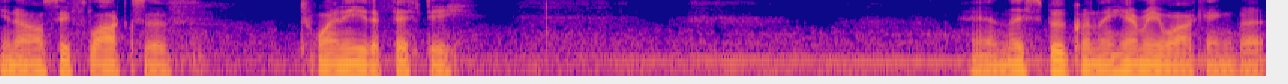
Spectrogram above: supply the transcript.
you know, I'll see flocks of 20 to 50 and they spook when they hear me walking, but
